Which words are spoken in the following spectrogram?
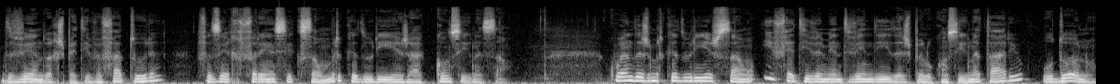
devendo a respectiva fatura fazer referência que são mercadorias à consignação. Quando as mercadorias são efetivamente vendidas pelo consignatário, o dono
